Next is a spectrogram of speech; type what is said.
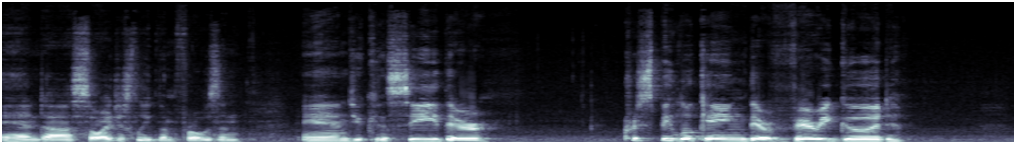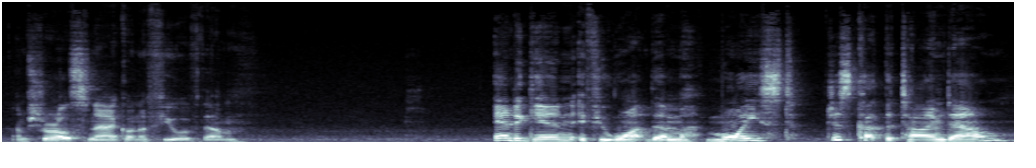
And uh, so I just leave them frozen. And you can see they're crispy looking. They're very good. I'm sure I'll snack on a few of them. And again, if you want them moist, just cut the time down.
